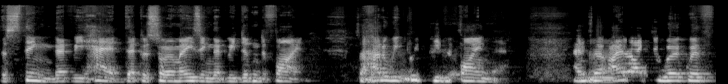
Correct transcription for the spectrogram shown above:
this thing that we had that was so amazing that we didn't define. So how do we quickly define that? And so mm-hmm. I like to work with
